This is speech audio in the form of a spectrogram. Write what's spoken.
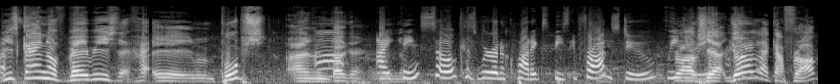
This kind of babies uh, poops and Uh, that- I think so, because we're an aquatic species. Frogs do. We frogs. do. Yeah, you're like a frog.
